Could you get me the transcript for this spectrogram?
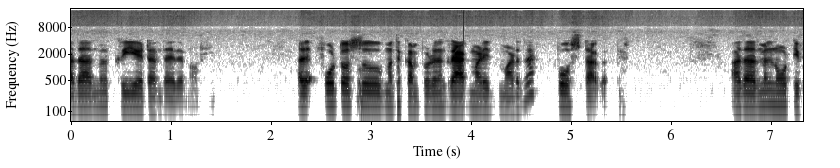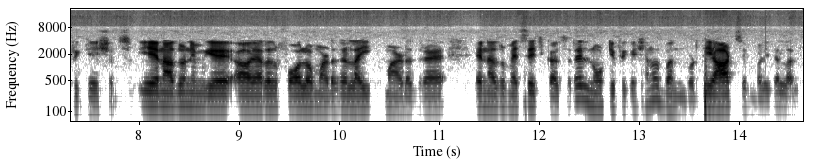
ಅದಾದ್ಮೇಲೆ ಕ್ರಿಯೇಟ್ ಅಂತ ಇದೆ ನೋಡಿ. ಅದೇ ಫೋಟೋಸು ಮತ್ತು ಕಂಪ್ಯೂಟರ್ನ ಗ್ರ್ಯಾಗ್ ಮಾಡಿ, ಇದು ಮಾಡಿದ್ರೆ ಪೋಸ್ಟ್ ಆಗುತ್ತೆ. ಅದಾದ್ಮೇಲೆ ನೋಟಿಫಿಕೇಶನ್ಸ್ ಏನಾದರೂ ನಿಮಗೆ ಯಾರಾದರೂ ಫಾಲೋ ಮಾಡಿದ್ರೆ ಲೈಕ್ ಮಾಡಿದ್ರೆ, ಏನಾದರೂ ಮೆಸೇಜ್ ಕಳಿಸಿದ್ರೆ ಇಲ್ಲಿ ನೋಟಿಫಿಕೇಶನ್ ಬಂದ್ಬಿಡುತ್ತೆ. ಈ ಆರ್ಟ್ ಸಿಂಬಲ್ ಇದೆ ಅಲ್ಲಿ.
